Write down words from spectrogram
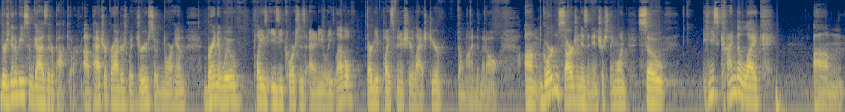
there's going to be some guys that are popular. Uh, Patrick Rodgers withdrew, so ignore him. Brandon Wu plays easy courses at an elite level. 30th place finish here last year. Don't mind them at all. Um, Gordon Sargent is an interesting one. So he's kind of like um,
